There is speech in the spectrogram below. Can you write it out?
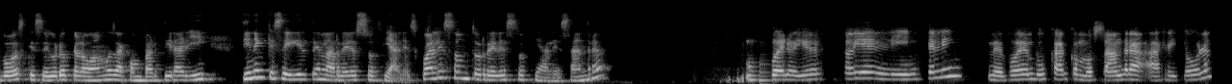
Voz, que seguro que lo vamos a compartir allí, tienen que seguirte en las redes sociales. ¿Cuáles son tus redes sociales, Sandra? Bueno, yo estoy en LinkedIn, me pueden buscar como Sandra Arritola,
